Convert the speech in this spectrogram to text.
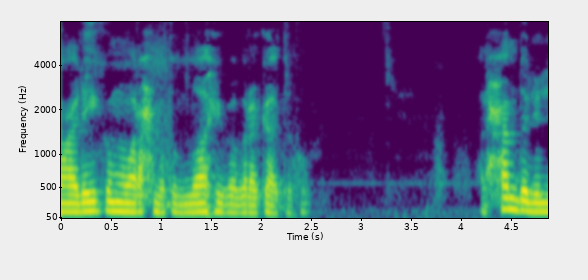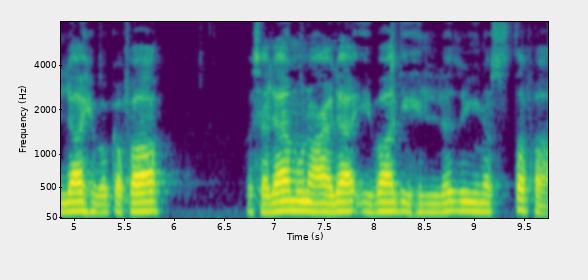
علیکم ورحمۃ اللہ وبرکاتہ۔ الحمد للہ وقفا وسلام علی عباده الذین اصطفى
